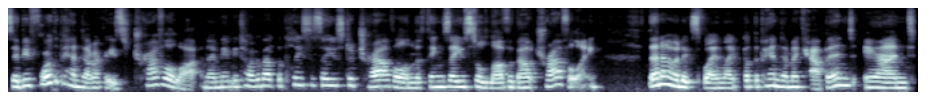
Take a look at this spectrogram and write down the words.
Say before the pandemic, I used to travel a lot, and I maybe talk about the places I used to travel and the things I used to love about traveling. Then I would explain, like, but the pandemic happened, and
